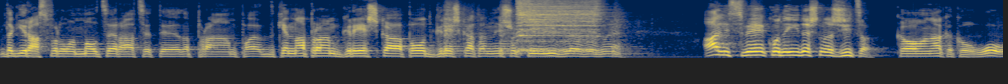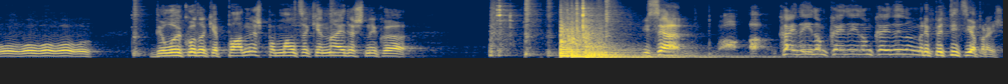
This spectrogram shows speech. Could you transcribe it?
да ги расфрлам малце рацете, да правам, па да ќе направам грешка, па од грешката нешто ќе излезе, знае. Али све е кога да идеш на жица, као она како во, во, во, во, во, во. Дело кога да ќе паднеш, па малце ќе најдеш некоја И сега, кај да идам, кај да идам, кај да идам, репетиција правиш.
